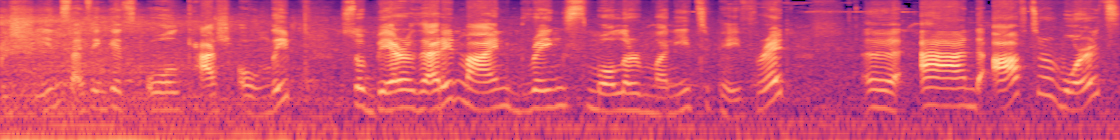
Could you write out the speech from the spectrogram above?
machines. I think it's all cash only. So bear that in mind bring smaller money to pay for it uh, and afterwards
